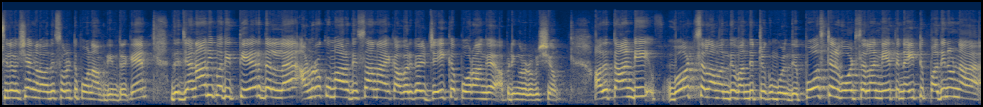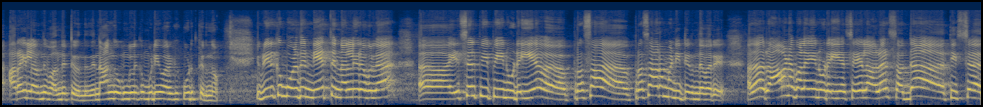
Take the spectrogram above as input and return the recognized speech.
சில விஷயங்களை வந்து சொல்லிட்டு போகலாம் அப்படின்ட்டுருக்கேன் இருக்கேன் இந்த ஜனாதிபதி தேர்தலில் அனுரகுமார் திசாநாயக் அவர்கள் ஜெயிக்க போகிறாங்க அப்படிங்கிற ஒரு விஷயம். அதை தாண்டி வேர்ட்ஸ் எல்லாம் வந்து வந்துட்டு இருக்கும் பொழுது போஸ்டல் வேர்ட்ஸ் எல்லாம் நேற்று நைட்டு பதினொன்று அறையிலேருந்து வந்துட்டு இருந்தது. நாங்கள் உங்களுக்கு முடிவு வரைக்கும் கொடுத்துருந்தோம். இப்படி இருக்கும்பொழுது நேற்று நள்ளிரவில் எஸ்எல்பிபியினுடைய பிரசா பிரசாரம் பண்ணிட்டு இருந்தவர். அதாவது ராவணபலையினுடைய செயலாளர் சதா திச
